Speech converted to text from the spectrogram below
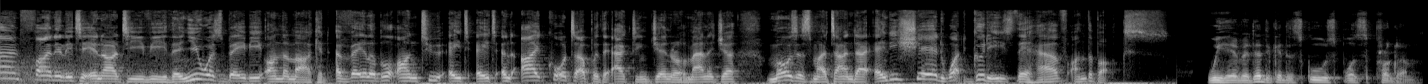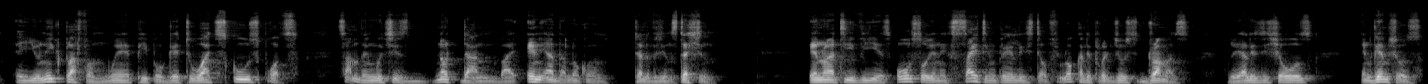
And finally to NRTV, the newest baby on the market, available on 288. And I caught up with the acting general manager, Moses Matanda, and he shared what goodies they have on the box. We have a dedicated school sports program, a unique platform where people get to watch school sports, something which is not done by any other local television station. NRTV is also an exciting playlist of locally produced dramas, reality shows, and game shows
